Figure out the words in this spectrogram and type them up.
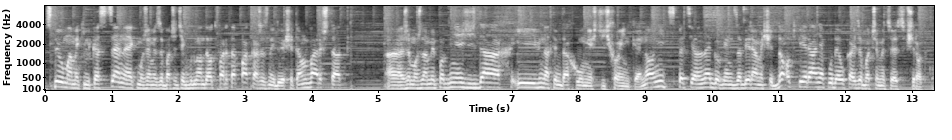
Z tyłu mamy kilka scenek, możemy zobaczyć, jak wygląda otwarta paka, że znajduje się tam warsztat, że możemy podnieść dach i na tym dachu umieścić choinkę. No nic specjalnego, więc zabieramy się do otwierania pudełka i zobaczymy, co jest w środku.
